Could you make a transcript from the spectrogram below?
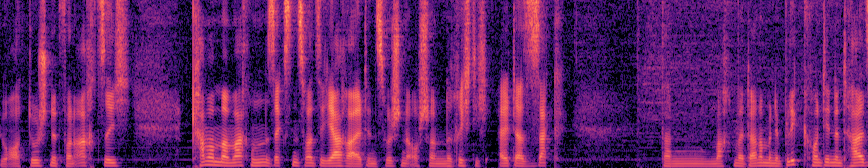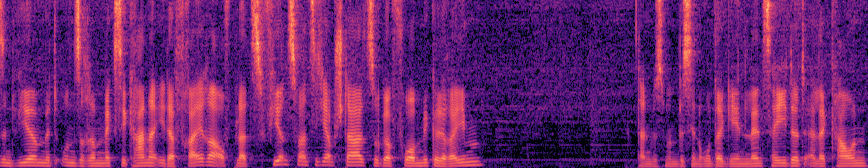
Ja, Durchschnitt von 80. Kann man mal machen. 26 Jahre alt, inzwischen auch schon ein richtig alter Sack. Dann machen wir da nochmal den Blick. Kontinental sind wir mit unserem Mexikaner Eda Freire auf Platz 24 am Start, sogar vor Mikkel Reim. Dann müssen wir ein bisschen runtergehen. Lance Hated, Alec Cowan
